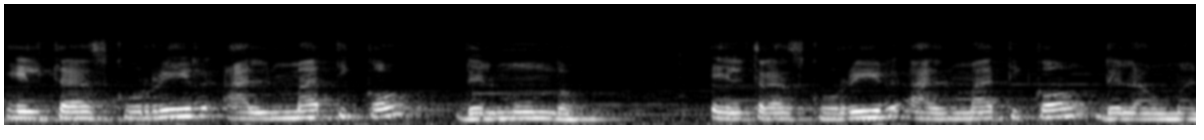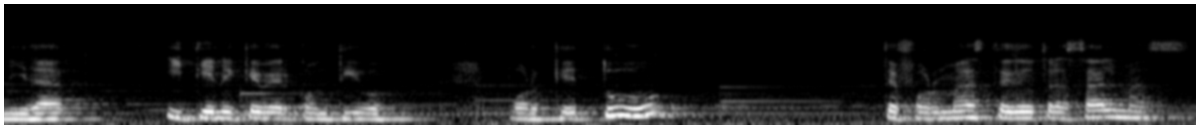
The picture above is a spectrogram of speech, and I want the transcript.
El transcurrir almático del mundo. El transcurrir almático de la humanidad. Y tiene que ver contigo. Porque tú te formaste de otras almas.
